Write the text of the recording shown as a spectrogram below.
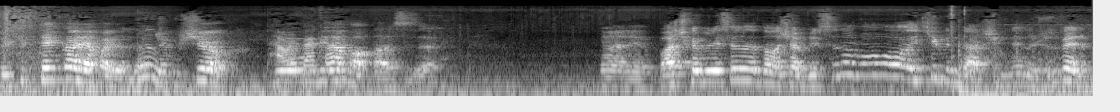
Döküp tekrar yapacağız. Yapacak bir şey yok. Power Bir patlar size. Yani başka birisine de danışabilirsin ama o 2000 der. Şimdi en ucuz benim.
